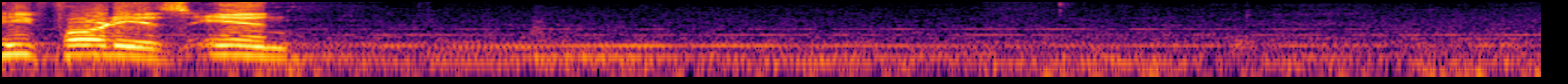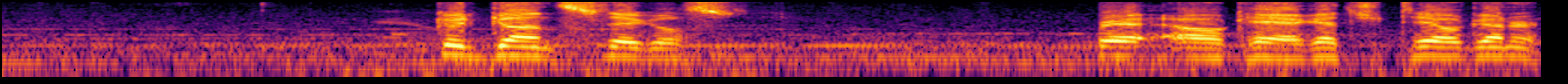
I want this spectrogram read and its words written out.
P40 is in. Good gun, Stiggles. Okay, I got your tail gunner.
